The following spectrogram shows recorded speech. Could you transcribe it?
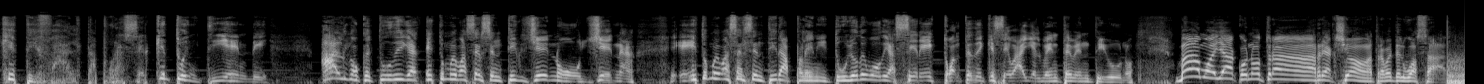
¿Qué te falta por hacer? ¿Qué tú entiendes? Algo que tú digas, esto me va a hacer sentir lleno o llena. Esto me va a hacer sentir a plenitud. Yo debo de hacer esto antes de que se vaya el 2021. Vamos allá con otra reacción a través del WhatsApp.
